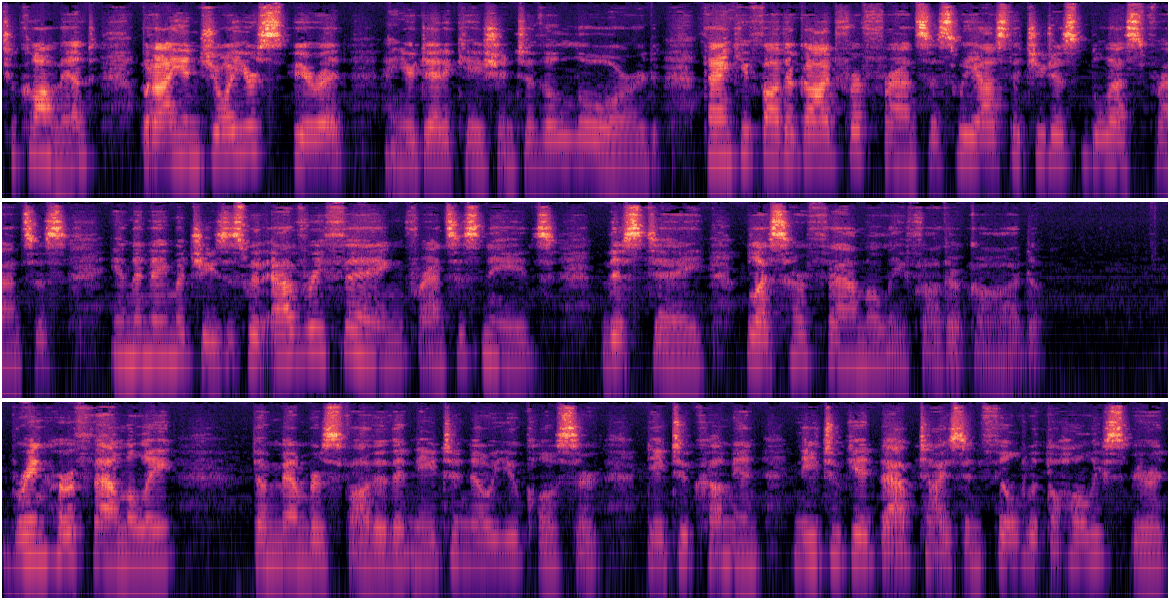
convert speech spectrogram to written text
to comment, but I enjoy your spirit and your dedication to the Lord. Thank you, Father God, for Francis. We ask that you just bless Francis in the name of Jesus with everything Francis needs this day. Bless her family, Father God. Bring her family the members, Father, that need to know you closer, need to come in, need to get baptized and filled with the Holy Spirit.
